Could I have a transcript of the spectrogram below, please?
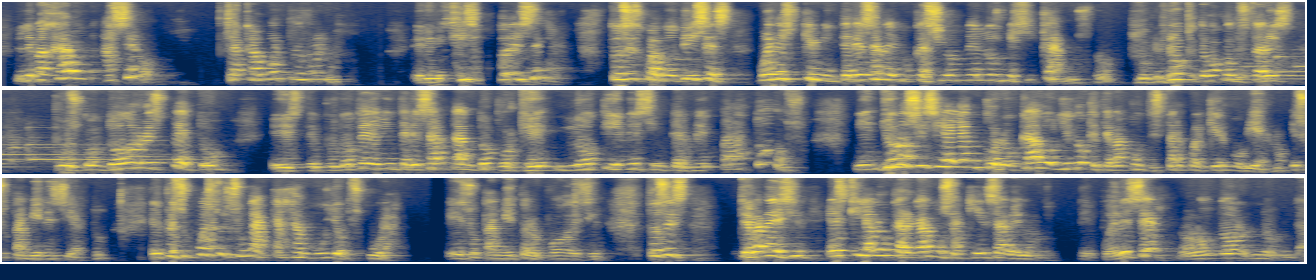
Le bajaron a cero. Se acabó el programa. Eh, sí, puede ser. Entonces, cuando dices, bueno, es que me interesa la educación de los mexicanos, ¿no? Lo primero que te voy a contestar es, pues con todo respeto, este, pues no te debe interesar tanto porque no tienes internet para todos. Yo no sé si hayan colocado, y es lo que te va a contestar cualquier gobierno, eso también es cierto. El presupuesto es una caja muy oscura, eso también te lo puedo decir. Entonces, te van a decir, es que ya lo cargamos a quién sabe dónde. puede ser, no, no, no, no,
